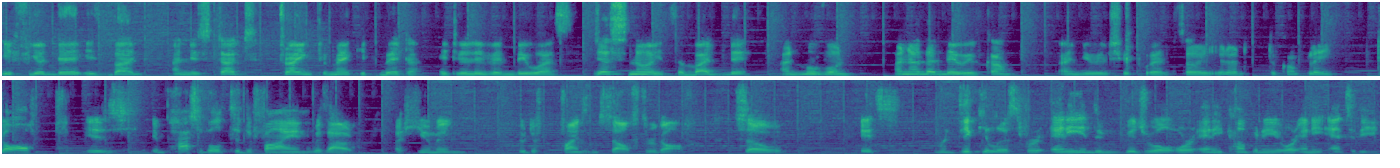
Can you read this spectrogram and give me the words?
if your day is bad and you start trying to make it better, it will even be worse. Just know it's a bad day and move on. Another day will come and you will shoot well. So you don't have to complain. Golf is impossible to define without a human who defines himself through golf. So it's ridiculous for any individual or any company or any entity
